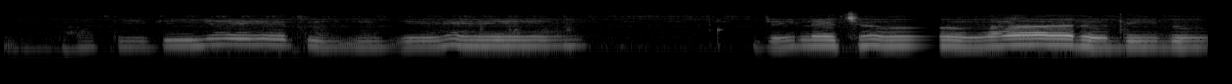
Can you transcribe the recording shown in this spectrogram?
নিভাতে গিয়ে তুমি যে জেলেছ আর দ্বিগুণ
